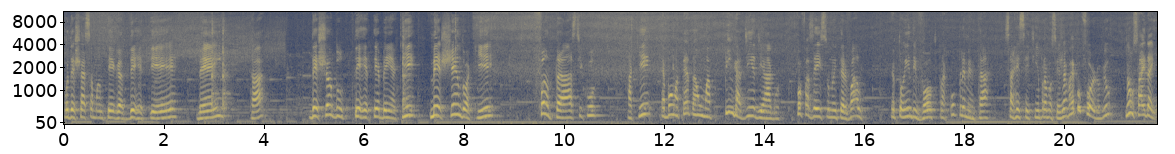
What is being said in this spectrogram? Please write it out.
vou deixar essa manteiga derreter bem, tá? Deixando derreter bem aqui, mexendo aqui, fantástico. Aqui é bom até dar uma pingadinha de água. Vou fazer isso no intervalo. Eu estou indo e volto para complementar essa receitinha para você. Já vai pro forno, viu? Não sai daí.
